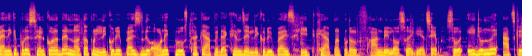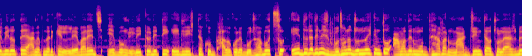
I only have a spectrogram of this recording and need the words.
প্যানিকে পরে সেল করে দেন, নয়তো আপনার লিকুইডিটি প্রাইস যদি অনেক ক্লোজ থাকে, আপনি দেখেন যে লিকুইডিটি প্রাইস হিট খেয়ে আপনার টোটাল ফান্ডই লস হয়ে গিয়েছে। সো এই জন্যই আজকের ভিডিওতে আমি আপনাদেরকে লেভারেজ এবং লিকুইডিটি এই জিনিসটা খুব ভালো করে বোঝাবো। সো এই দুটা জিনিস বোঝানোর জন্যই কিন্তু আমাদের মধ্যে আবার মার্জিনটাও চলে আসবে।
